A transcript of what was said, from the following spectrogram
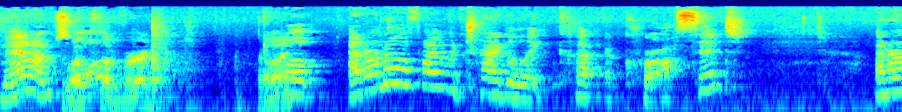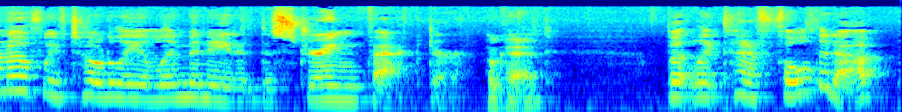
man, I'm sold. What's the verdict? Really? Well, I don't know if I would try to like cut across it. I don't know if we've totally eliminated the string factor, okay. but like kind of fold it up.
